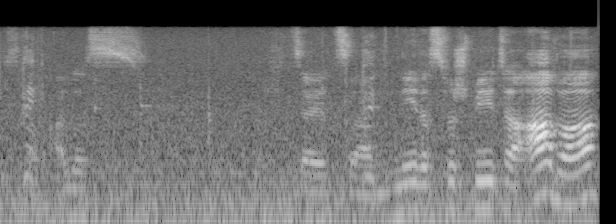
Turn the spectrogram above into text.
Das ist alles seltsam. Nee, das für später. Aber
